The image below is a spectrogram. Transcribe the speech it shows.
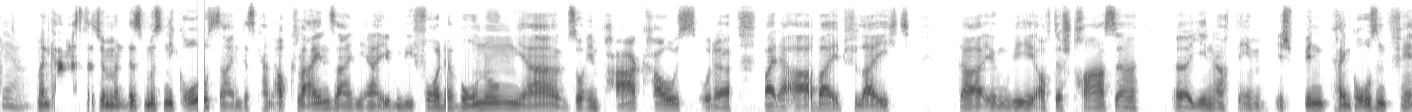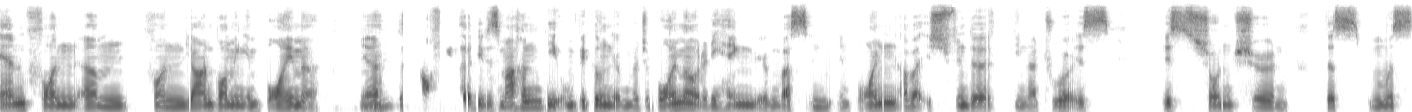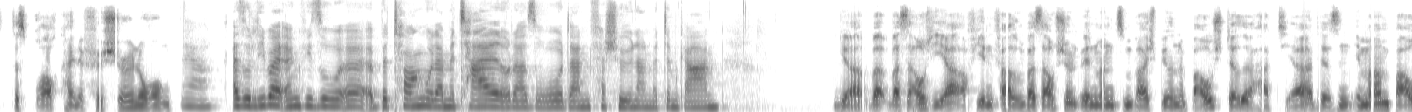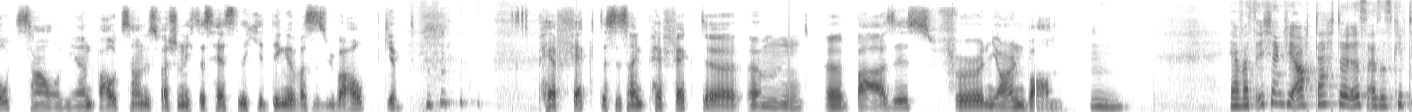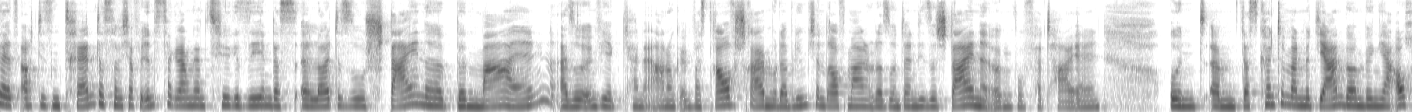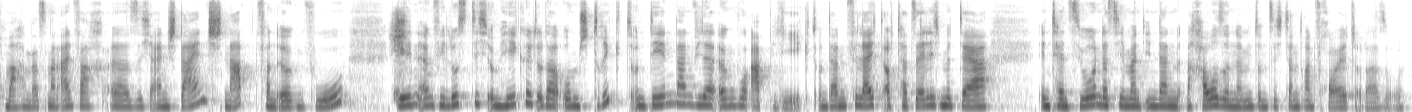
Ja. Man kann das, das, das muss nicht groß sein, das kann auch klein sein, ja, irgendwie vor der Wohnung, ja, so im Parkhaus oder bei der Arbeit vielleicht, da irgendwie auf der Straße, äh, je nachdem. Ich bin kein großen Fan von ähm, von Yarnbombing in Bäume, ja. Mhm. Das die das machen, die umwickeln irgendwelche Bäume oder die hängen irgendwas in, in Bäumen, aber ich finde, die Natur ist ist schon schön das muss, das braucht keine Verschönerung. Ja, also lieber irgendwie so äh, Beton oder Metall oder so dann verschönern mit dem Garn. Ja, was auch, ja, auf jeden Fall. Und was auch schön, wenn man zum Beispiel eine Baustelle hat, ja, da sind immer ein Bauzaun, ja. Ein Bauzaun ist wahrscheinlich das hässliche Dinge, was es überhaupt gibt. perfekt, das ist ein perfekte ähm, äh, Basis für einen Yarnbaum. Mhm. Ja, was ich irgendwie auch dachte ist, also es gibt ja jetzt auch diesen Trend, das habe ich auf Instagram ganz viel gesehen, dass äh, Leute so Steine bemalen, also irgendwie, keine Ahnung, irgendwas draufschreiben oder Blümchen draufmalen oder so und dann diese Steine irgendwo verteilen. Und ähm, das könnte man mit Janbombing ja auch machen, dass man einfach äh, sich einen Stein schnappt von irgendwo, den irgendwie lustig umhäkelt oder umstrickt und den dann wieder irgendwo ablegt und dann vielleicht auch tatsächlich mit der Intention, dass jemand ihn dann nach Hause nimmt und sich dann dran freut oder so.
